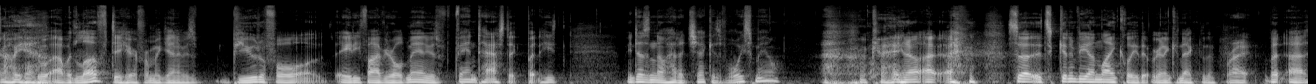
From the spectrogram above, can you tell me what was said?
Oh, yeah. who I would love to hear from again. He was a beautiful, 85 year old man. He was fantastic, but he he doesn't know how to check his voicemail. Okay. You know, I, I, so it's going to be unlikely that we're going to connect with him. Right. But uh,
